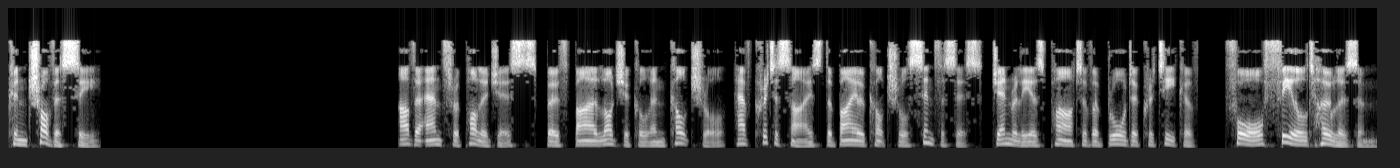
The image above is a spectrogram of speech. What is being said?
Controversy Other anthropologists, both biological and cultural, have criticized the biocultural synthesis, generally as part of a broader critique of four-field holism.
